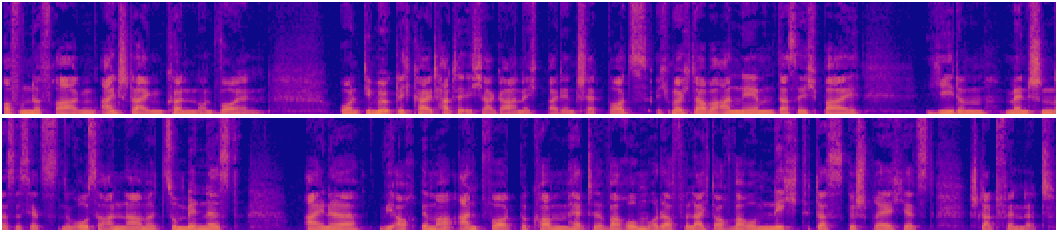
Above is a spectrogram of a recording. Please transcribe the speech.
offene Fragen einsteigen können und wollen. Und die Möglichkeit hatte ich ja gar nicht bei den Chatbots. Ich möchte aber annehmen, dass ich bei jedem Menschen, das ist jetzt eine große Annahme, zumindest eine wie auch immer Antwort bekommen hätte, warum oder vielleicht auch warum nicht das Gespräch jetzt stattfindet.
